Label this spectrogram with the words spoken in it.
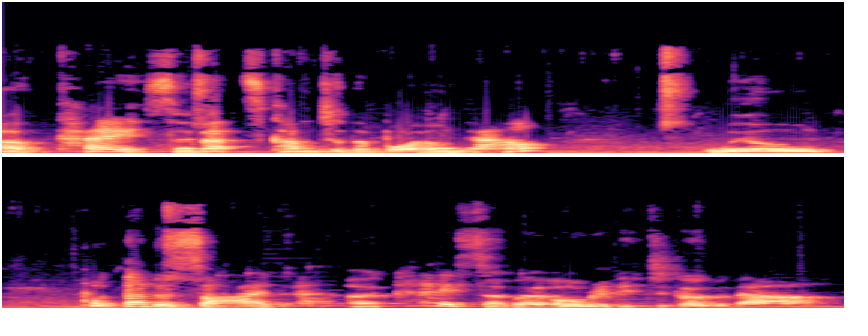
Okay, so that's come to the boil now. We'll put that aside and okay, so we're all ready to go with our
